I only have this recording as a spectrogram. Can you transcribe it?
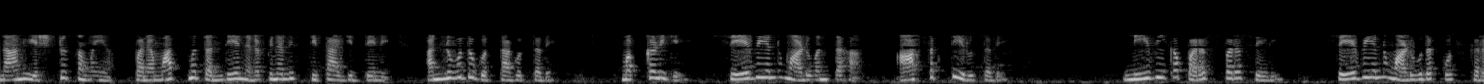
ನಾನು ಎಷ್ಟು ಸಮಯ ಪರಮಾತ್ಮ ತಂದೆಯ ನೆನಪಿನಲ್ಲಿ ಸ್ಥಿತ ಆಗಿದ್ದೇನೆ ಅನ್ನುವುದು ಗೊತ್ತಾಗುತ್ತದೆ. ಮಕ್ಕಳಿಗೆ ಸೇವೆಯನ್ನು ಮಾಡುವಂತಹ ಆಸಕ್ತಿ ಇರುತ್ತದೆ. ನೀವೀಗ ಪರಸ್ಪರ ಸೇರಿ ಸೇವೆಯನ್ನು ಮಾಡುವುದಕ್ಕೋಸ್ಕರ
